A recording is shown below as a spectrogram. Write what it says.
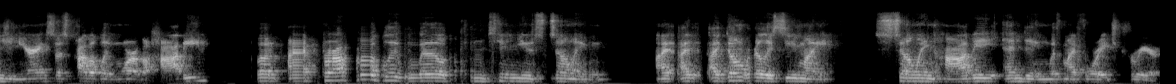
engineering, so it's probably more of a hobby. But I probably will continue sewing. I, I, I don't really see my sewing hobby ending with my 4-H career.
